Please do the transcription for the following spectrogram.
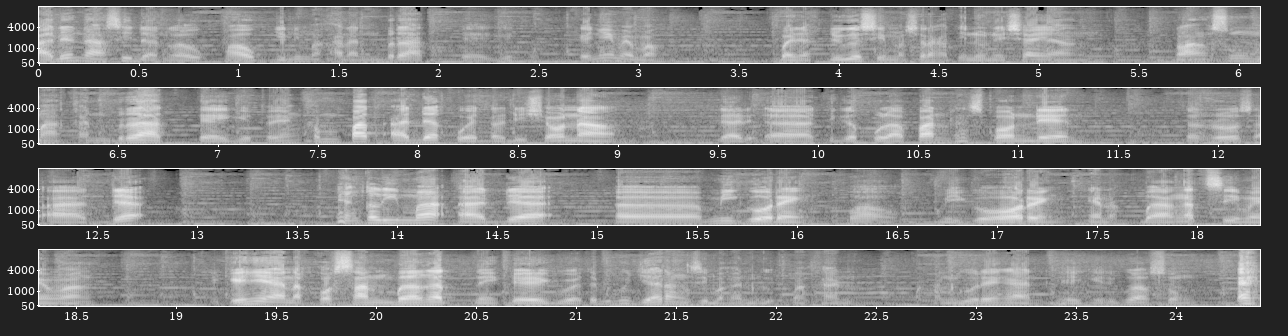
ada nasi dan lauk pauk. Jadi makanan berat kayak gitu. Kayaknya memang banyak juga sih masyarakat Indonesia yang langsung makan berat kayak gitu. Yang keempat ada kue tradisional dari uh, 38 responden. Terus ada yang kelima ada uh, mie goreng. Wow, mie goreng enak banget sih memang. Kayaknya anak kosan banget nih kayak gue. Tapi gue jarang sih makan makan makan gorengan kayak gitu. Gue langsung eh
